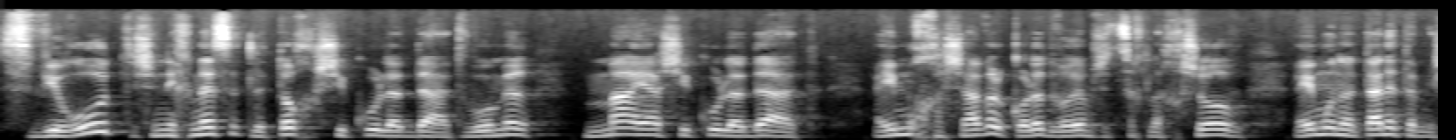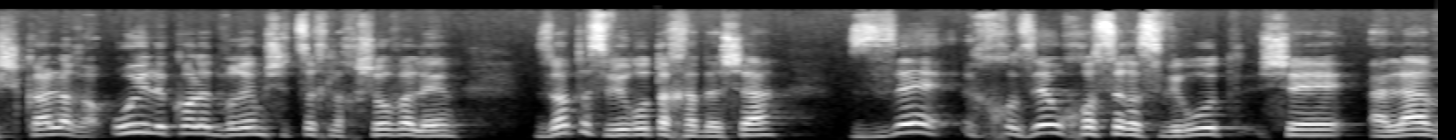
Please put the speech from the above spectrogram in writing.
סבירות שנכנסת לתוך שיקול הדעת, והוא אומר, מה היה שיקול הדעת? האם הוא חשב על כל הדברים שצריך לחשוב? האם הוא נתן את המשקל הראוי לכל הדברים שצריך לחשוב עליהם? זאת הסבירות החדשה. זה, זהו חוסר הסבירות שעליו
